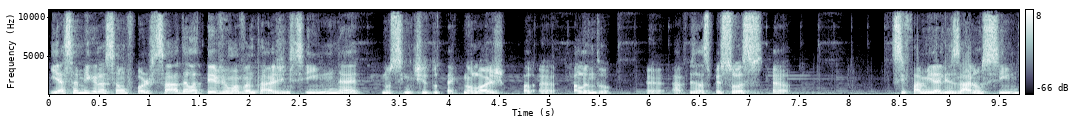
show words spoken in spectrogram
E essa migração forçada, ela teve uma vantagem sim, né, no sentido tecnológico, falando, as pessoas se familiarizaram sim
